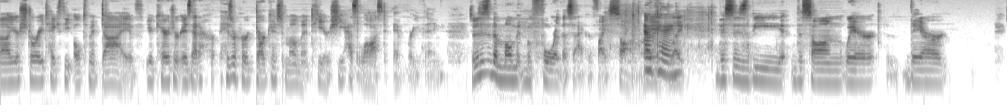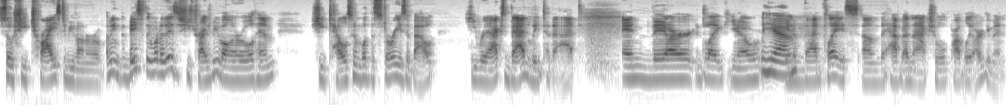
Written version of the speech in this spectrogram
Uh, your story takes the ultimate dive. Your character is at her, his or her darkest moment. He or she has lost everything. So this is the moment before the sacrifice song, right? Okay. Like this is the the song where they are. So she tries to be vulnerable. I mean, basically, what it is, she tries to be vulnerable with him. She tells him what the story is about. He reacts badly to that, and they are like, you know, Yeah. in a bad place. Um, they have an actual probably argument.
